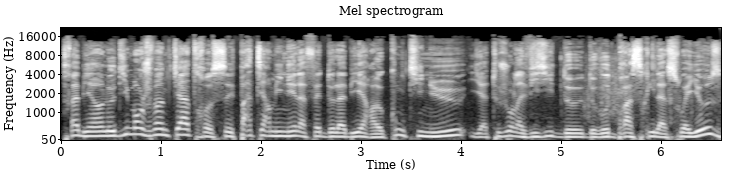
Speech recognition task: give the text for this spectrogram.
Très bien. Le dimanche 24, c'est pas terminé. La fête de la bière continue. Il y a toujours la visite de, de votre brasserie, la Soyeuse,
